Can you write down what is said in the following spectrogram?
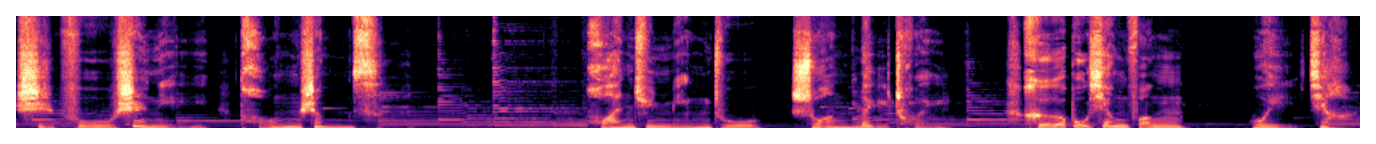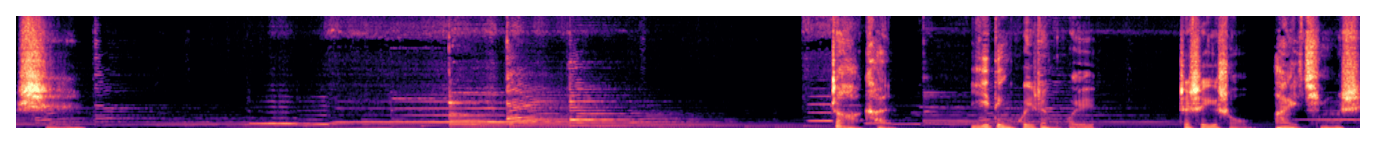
是夫是你。同生死，还君明珠双泪垂，何不相逢未嫁时？乍看，一定会认为这是一首爱情诗。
